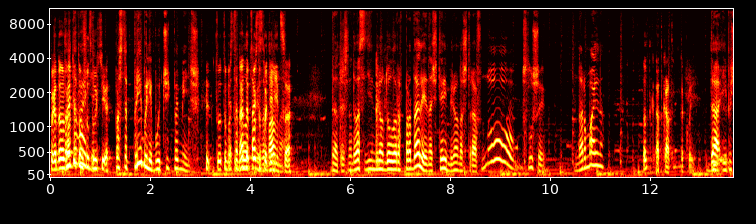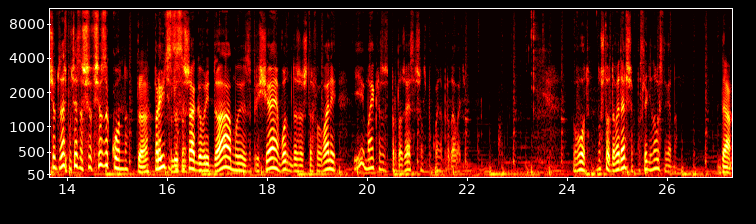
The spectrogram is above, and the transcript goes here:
Продолжайте в том же духе. Просто прибыли будет чуть поменьше. Тут это надо просто забавно. поделиться. Да, то есть на 21 миллион долларов продали, на 4 миллиона штраф. Ну, слушай, нормально. От, откат такой. Да, и причем, ты знаешь, получается, все, все законно. Да. Правительство абсолютно. США говорит, да, мы запрещаем, вот мы даже штрафовали, и Microsoft продолжает совершенно спокойно продавать. Вот. Ну что, давай дальше. Последняя новость, наверное. Да.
